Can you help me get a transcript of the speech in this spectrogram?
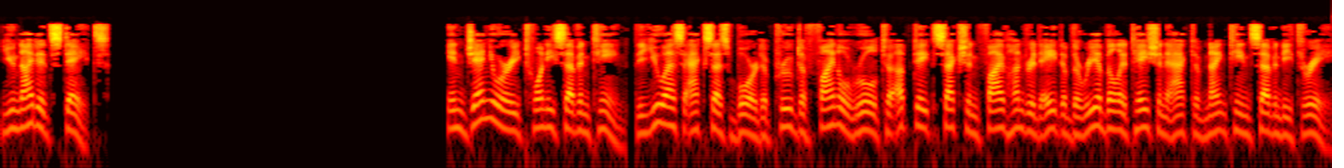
United States In January 2017, the U.S. Access Board approved a final rule to update Section 508 of the Rehabilitation Act of 1973.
